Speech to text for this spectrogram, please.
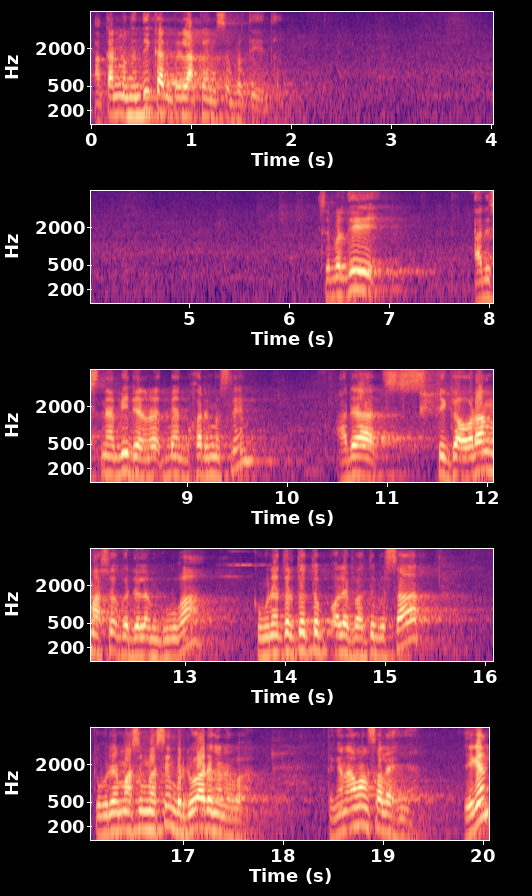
akan menghentikan perilaku yang seperti itu. Seperti hadis Nabi dan riwayat Bukhari Muslim, ada tiga orang masuk ke dalam gua, kemudian tertutup oleh batu besar, kemudian masing-masing berdoa dengan apa? Dengan amal salehnya, ya kan?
